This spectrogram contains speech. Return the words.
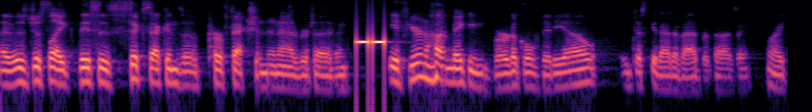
It was just like this is six seconds of perfection in advertising. If you're not making vertical video, just get out of advertising. Like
